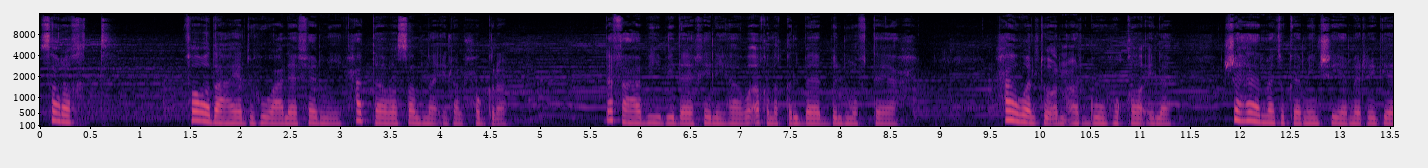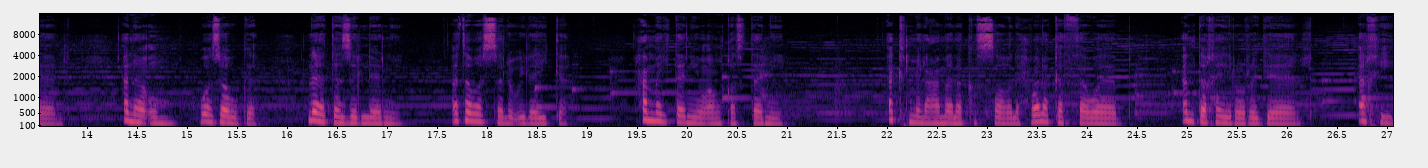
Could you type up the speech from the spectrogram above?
صرخت فوضع يده على فمي حتى وصلنا إلى الحجرة. دفع بي بداخلها وأغلق الباب بالمفتاح. حاولت أن أرجوه قائله شهامتك من شيم الرجال. أنا أم وزوجة. لا تزلني. أتوسل إليك. حميتني وأنقذتني. أكمل عملك الصالح ولك الثواب. أنت خير الرجال. أخي.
